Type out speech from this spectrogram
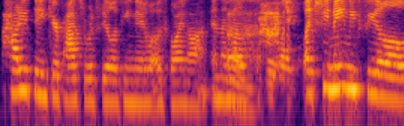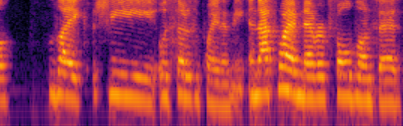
How do you think your pastor would feel if he knew what was going on? And then I was, I was like, like she made me feel like she was so disappointed in me. And that's why I've never full blown said,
